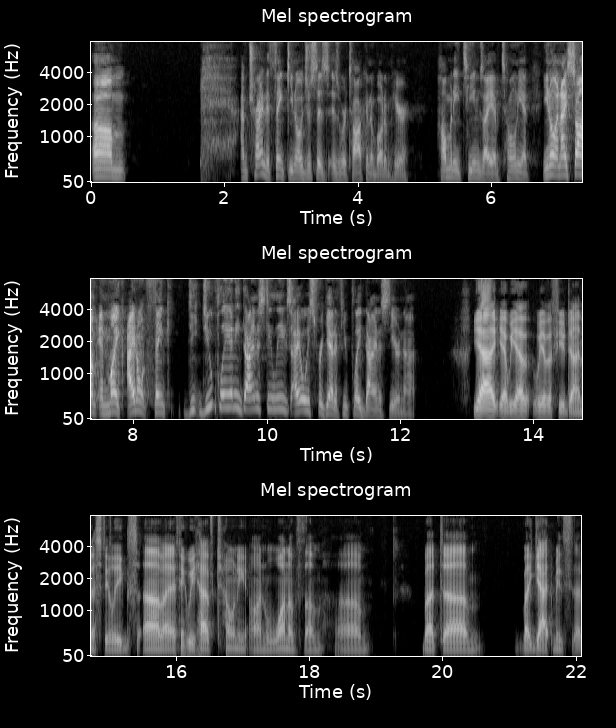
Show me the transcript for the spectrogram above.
Um, I'm trying to think, you know, just as as we're talking about him here, how many teams I have Toney on. You know, and I saw him. And Mike, I don't think. Do, do you play any dynasty leagues? I always forget if you play dynasty or not. Yeah, yeah, we have we have a few dynasty leagues. Um, I think we have Toney on one of them, um, but um, but yeah, I mean, uh,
